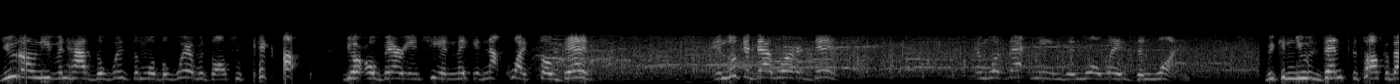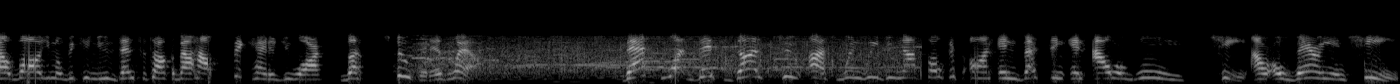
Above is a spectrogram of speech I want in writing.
You don't even have the wisdom or the wherewithal to pick up your ovarian chi and make it not quite so dead. And look at that word dense and what that means in more ways than one. We can use dense to talk about volume, or we can use dense to talk about how thick headed you are, thus stupid as well. That's what this does to us when we do not focus on investing in our womb chi, our ovarian chi,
